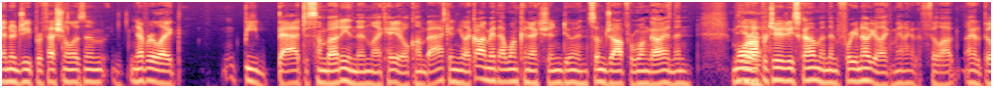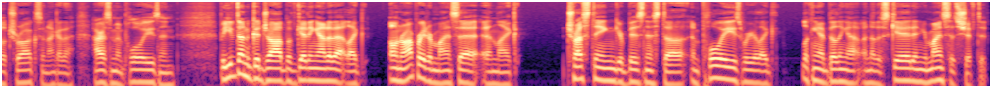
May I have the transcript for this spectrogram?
energy professionalism never like be bad to somebody and then like hey it'll come back and you're like oh i made that one connection doing some job for one guy and then more yeah. opportunities come and then before you know it you're like man i gotta fill out i gotta build trucks and i gotta hire some employees and but you've done a good job of getting out of that like owner operator mindset and like trusting your business to employees where you're like looking at building out another skid and your mindset's shifted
